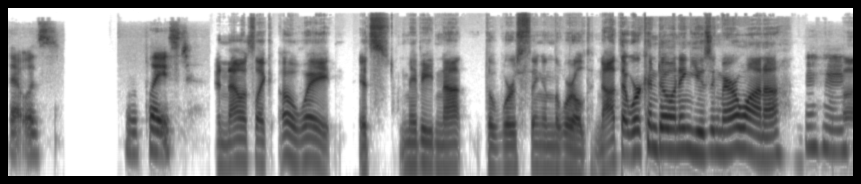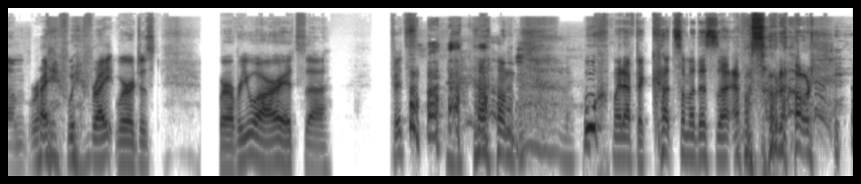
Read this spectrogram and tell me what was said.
that was replaced. and now it's like oh wait it's maybe not the worst thing in the world not that we're condoning using marijuana hmm um right we right we're just wherever you are it's uh if it's um whew, might have to cut some of this uh, episode out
